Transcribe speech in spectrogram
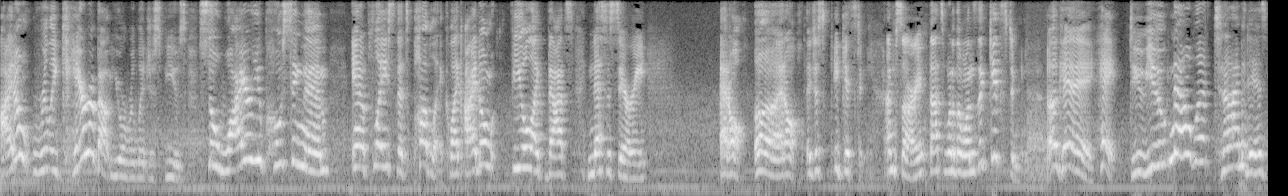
I don't really care about your religious views. So why are you posting them in a place that's public? Like, I don't feel like that's necessary at all. Uh, at all. It just, it gets to me. I'm sorry. That's one of the ones that gets to me. Okay, hey, do you know what time it is?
